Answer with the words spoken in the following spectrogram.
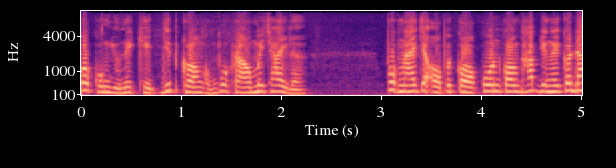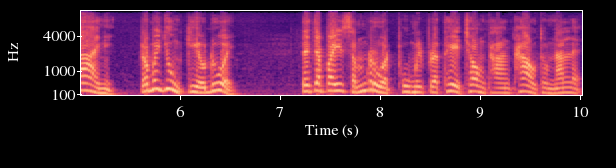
ก็คงอยู่ในเขตยึดครองของพวกเราไม่ใช่เหรอพวกนายจะออกไปก่อกวนกองทัพยังไงก็ได้นี่ เราไม่ยุ่งเกี่ยวด้วย แต่จะไปสำรวจภูมิประเทศช่องทางเข้าเท่านั้นแหละ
